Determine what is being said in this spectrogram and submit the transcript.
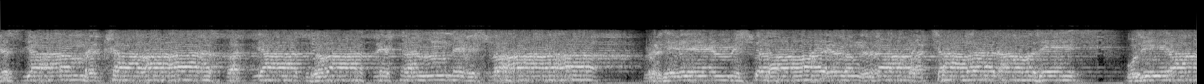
यस्याम् वृक्षाः वनस्पत्या पृथिवीम् विश्वदायम् घृता वृक्षावदामसे उदीराः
